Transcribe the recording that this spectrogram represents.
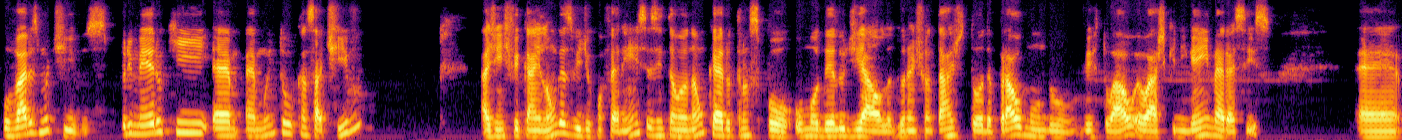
Por vários motivos. Primeiro que é, é muito cansativo a gente ficar em longas videoconferências, então eu não quero transpor o modelo de aula durante uma tarde toda para o mundo virtual, eu acho que ninguém merece isso. É,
